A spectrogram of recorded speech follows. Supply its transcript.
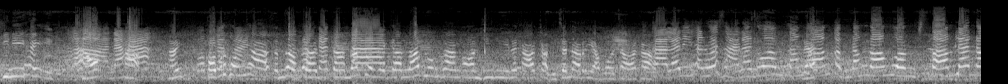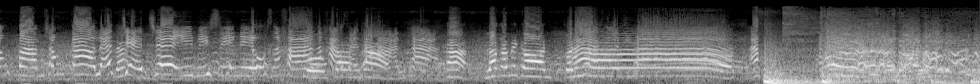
ที่นี่ให้อีกอ่าเนาะนะคะอ่ขอบพระคุณค่ะ การรับลงทางออนทีวีนะคะ กับดิฉันอาริยาโบจาค่ะ ค่ะและดิฉันวสานาด้วมพร้อมกับน้องๆวงซ้อมและน้องปามช่องเก้าและเจเจ EBC News นะคะนักข่าวสายทหารค่ะ ค่ะแล้วกันไปก่อนสวัสดีค่ะ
